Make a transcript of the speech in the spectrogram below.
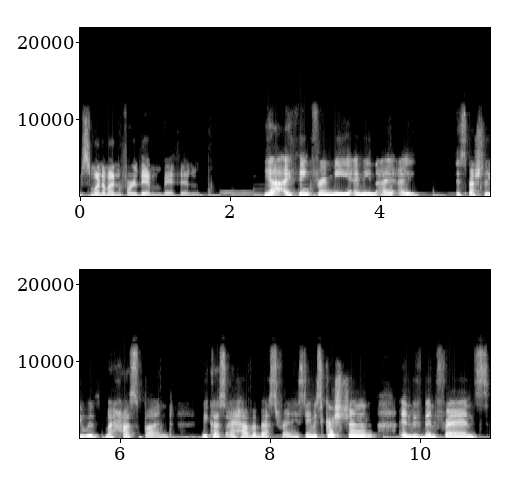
tips mo naman for them, Bethel? Yeah, I think for me, I mean, I, I especially with my husband, because I have a best friend. His name is Christian, and we've been friends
